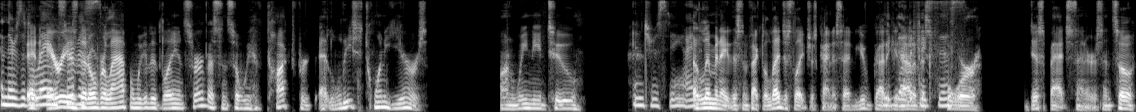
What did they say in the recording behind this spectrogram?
And there's a delay in areas that overlap and we get a delay in service. And so we have talked for at least 20 years on we need to Interesting. I, eliminate this. In fact, the legislature's kind of said you've got to get out of this, this. four dispatch centers. And so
